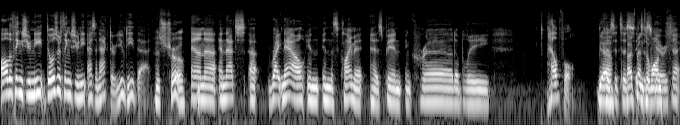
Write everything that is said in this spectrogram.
all the things you need. Those are things you need as an actor. You need that it's true. and uh, and that's uh, right now in in this climate has been incredibly helpful Yeah, because it's a I've been a to one. scary time.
